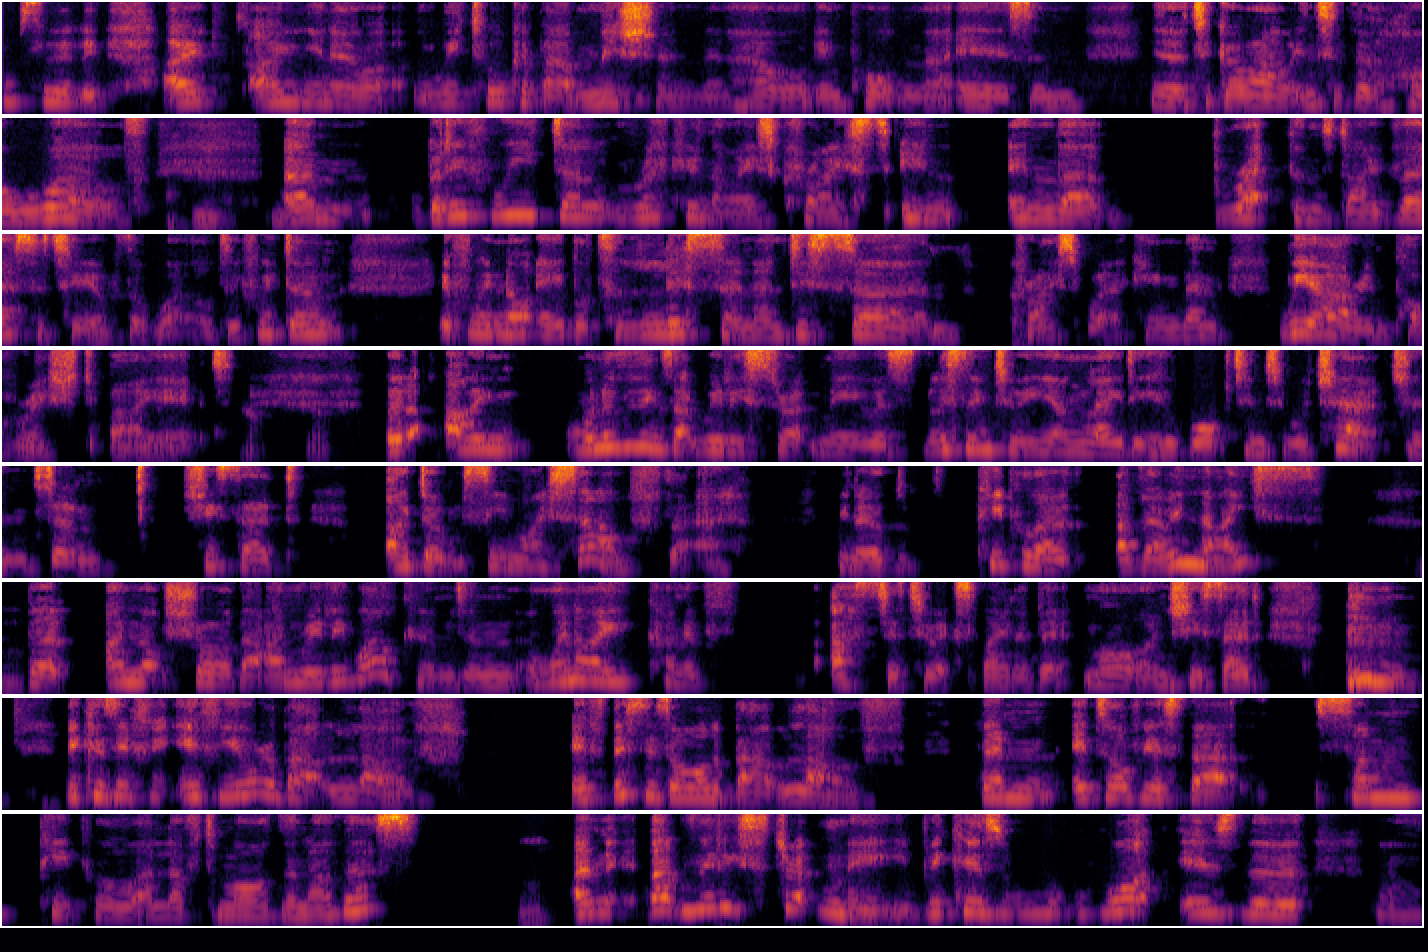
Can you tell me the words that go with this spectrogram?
Absolutely. I, I, you know, we talk about mission and how important that is, and you know, to go out into the whole world. Mm-hmm. Um, but if we don't recognize Christ in in the breadth and diversity of the world, if we don't, if we're not able to listen and discern Christ working, then we are impoverished by it. Yeah, yeah. But I, one of the things that really struck me was listening to a young lady who walked into a church, and um, she said, "I don't see myself there. You know, people are are very nice, but I'm not sure that I'm really welcomed. And, and when I kind of asked her to explain a bit more, and she said, because if if you're about love, if this is all about love, then it's obvious that some people are loved more than others. Mm. And that really struck me because what is the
